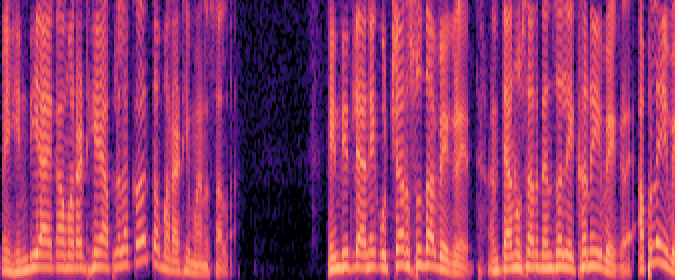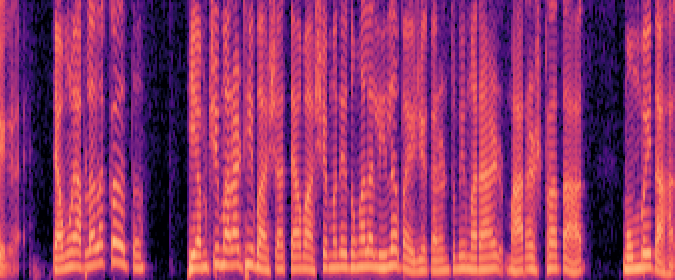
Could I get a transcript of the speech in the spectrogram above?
म्हणजे हिंदी आहे का मराठी हे आपल्याला कळतं मराठी माणसाला. हिंदीतले अनेक उच्चार सुद्धा वेगळे आहेत. आणि त्यानुसार त्यांचं लेखनही वेगळं आहे. आपलंही वेगळं आहे. त्यामुळे आपल्याला कळतं. ही आमची मराठी भाषा त्या भाषेमध्ये तुम्हाला लिहिलं पाहिजे कारण तुम्ही मरा महाराष्ट्रात आहात मुंबईत आहात.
